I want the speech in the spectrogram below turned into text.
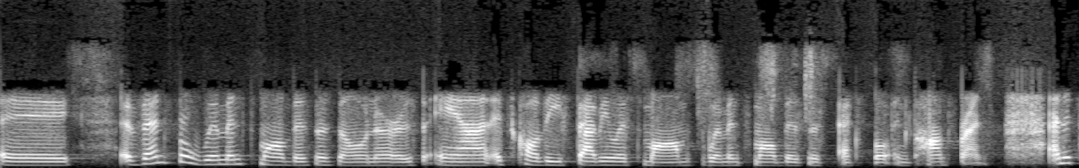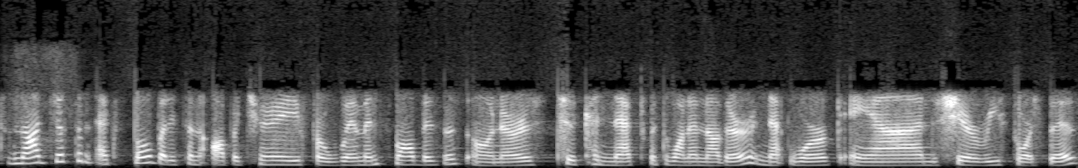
a event for women small business owners, and it's called the Fabulous Moms Women Small Business Expo and Conference. And it's not just an expo, but it's an opportunity for women small business owners to connect with one another, network, and share resources.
